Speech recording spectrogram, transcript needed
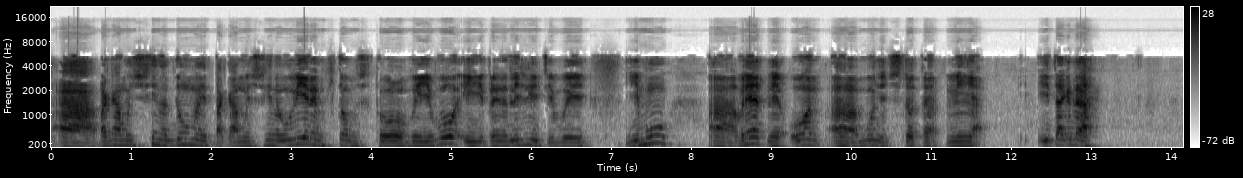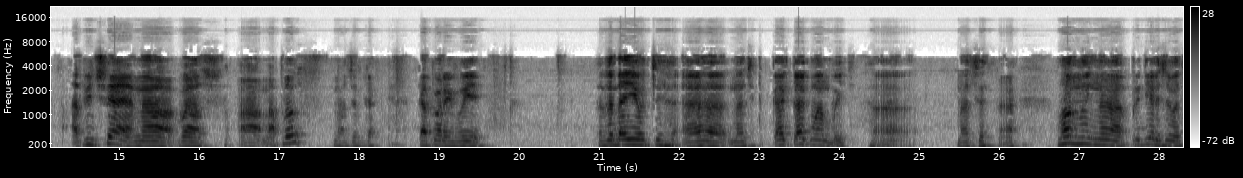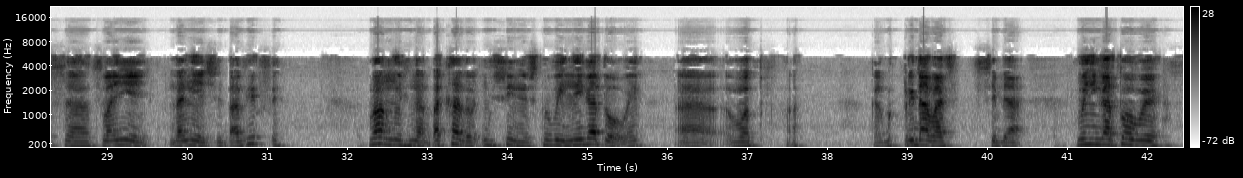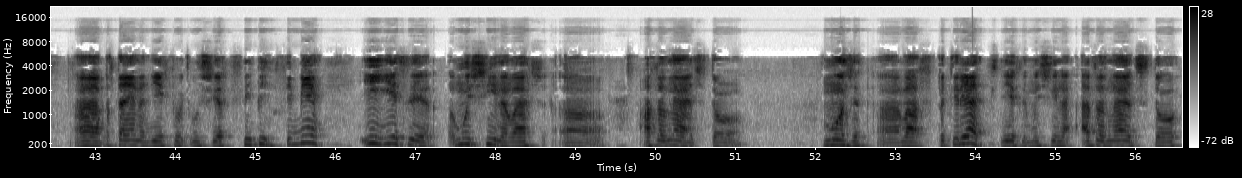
а, пока мужчина думает, пока мужчина уверен в том, что вы его и принадлежите вы ему, а, вряд ли он а, будет что-то менять. И тогда отвечая на ваш а, вопрос, значит, который вы задаете, а, значит, как, как вам быть, а, значит, а, вам нужно придерживаться своей дальнейшей позиции, вам нужно показывать мужчине, что вы не готовы, а, вот, как бы предавать себя, вы не готовы а, постоянно действовать в ущерб себе, себе и если мужчина ваш а, осознает, что может а, вас потерять, если мужчина осознает, что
